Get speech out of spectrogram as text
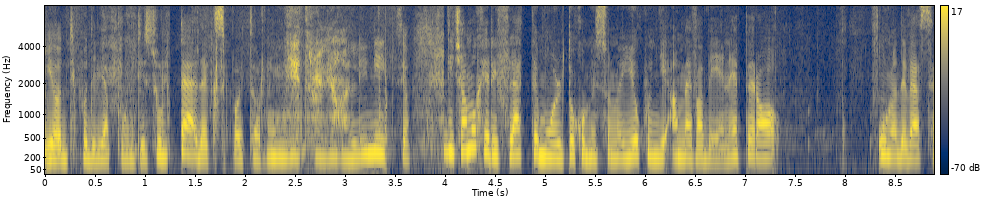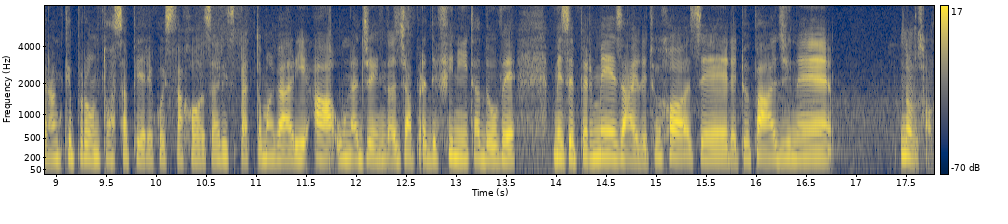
io ho tipo degli appunti sul TEDx, poi torno indietro li ho all'inizio. Diciamo che riflette molto come sono io, quindi a me va bene, però uno deve essere anche pronto a sapere questa cosa rispetto magari a un'agenda già predefinita dove mese per mese hai le tue cose, le tue pagine, non lo so,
